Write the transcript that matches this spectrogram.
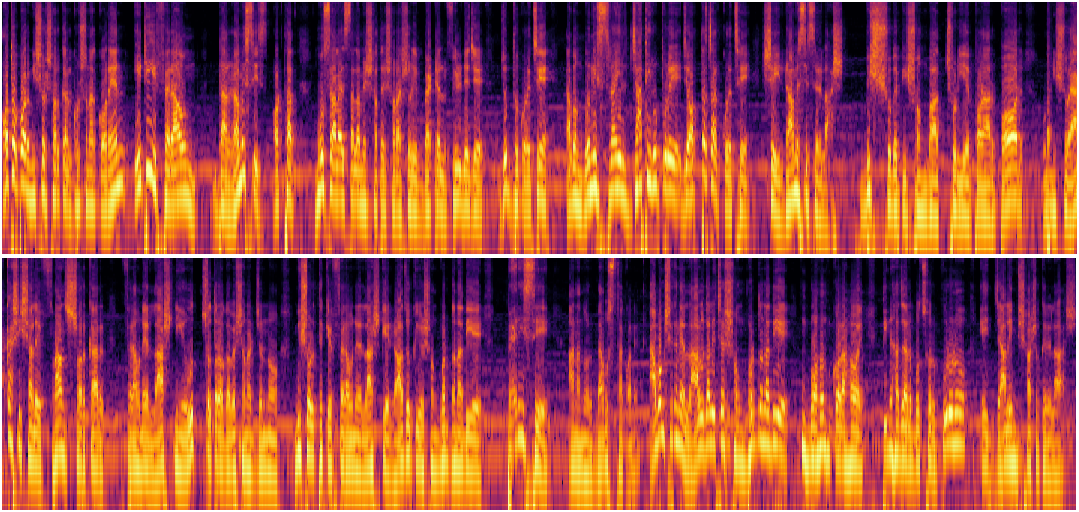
অতপর মিশর সরকার ঘোষণা করেন, এটি ফেরাউন দ্য রামেসিস, অর্থাৎ মুসা আলাহিসাল্লামের সাথে সরাসরি ব্যাটেল ফিল্ডে যে যুদ্ধ করেছে এবং বন ইসরায়েল জাতির উপরে যে অত্যাচার করেছে, সেই রামেসিসের লাশ। বিশ্বব্যাপী সংবাদ ছড়িয়ে পড়ার পর উনিশশো একাশি সালে ফ্রান্স সরকার ফেরাউনের লাশ নিয়ে উচ্চতর গবেষণার জন্য মিশর থেকে ফেরাউনের লাশকে রাজকীয় সংবর্ধনা দিয়ে প্যারিসে আনানোর ব্যবস্থা করে এবং সেখানে লাল গালিচার সংবর্ধনা দিয়ে বরণ করা হয় তিন হাজার বছর পুরনো এই জালিম শাসকের লাশ।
